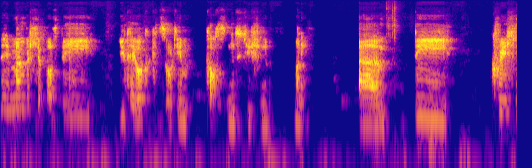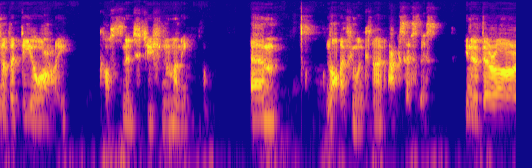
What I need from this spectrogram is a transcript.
the membership of the UK ORCID Consortium costs an institution money. Um, the creation of a DOI costs an institution money. Um, not everyone can access this. You know, there are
